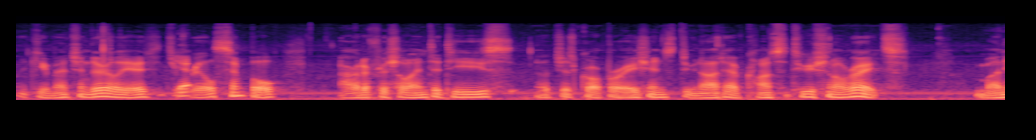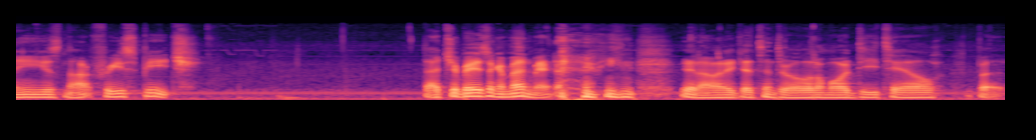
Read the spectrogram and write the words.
Like you mentioned earlier, it's yep. real simple. Artificial entities, not just corporations, do not have constitutional rights. Money is not free speech. That's your basic amendment. I mean, you know, and it gets into a little more detail, but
